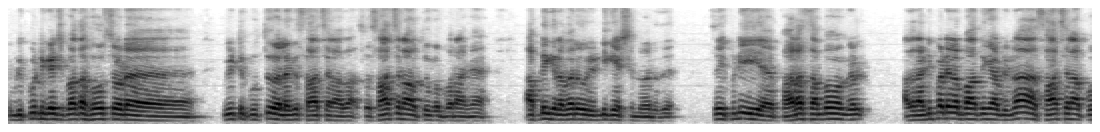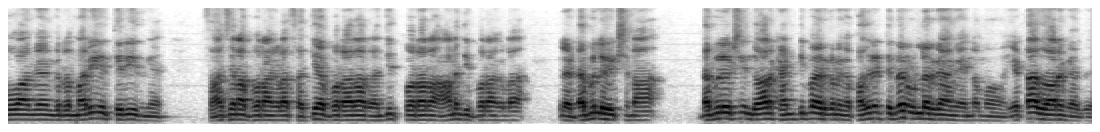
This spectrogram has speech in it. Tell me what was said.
இப்படி கூட்டி கழிச்சு பார்த்தா ஹோஸ்டோட வீட்டு குத்து வேலைக்கு சாச்சனா தான். ஸோ சாச்சனாவை தூக்க போறாங்க. அப்படிங்கிற மாதிரி ஒரு இண்டிகேஷன் வருது. ஸோ இப்படி பல சம்பவங்கள். அதன் அடிப்படையில பார்த்தீங்க அப்படின்னா, சாச்சனா போவாங்கங்கிற மாதிரி தெரியுதுங்க. சாச்சனா போறாங்களா? சத்யா போறாரா? ரஞ்சித் போறாரா? ஆனந்தி போறாங்களா? இல்ல டபுள் எவிக்ஷனா? டபுள் எவிக்ஷன் இந்த வாரம் கண்டிப்பா இருக்கணுங்க. 18 பேர் உள்ள இருக்காங்க இன்னமும். எட்டாவது வாரங்க அது.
